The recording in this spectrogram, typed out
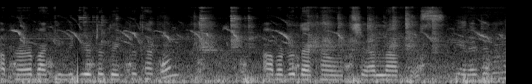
আপনারা বাকি ভিডিওটা দেখতে থাকুন। আবারও দেখা হচ্ছে। আল্লাহ হাফেজ। এরা যেমন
